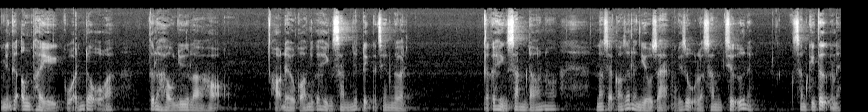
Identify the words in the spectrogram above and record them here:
những cái ông thầy của Ấn Độ á, tức là hầu như là họ họ đều có những cái hình xăm nhất định ở trên người. Và cái hình xăm đó nó nó sẽ có rất là nhiều dạng, ví dụ là xăm chữ này, xăm ký tự này,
